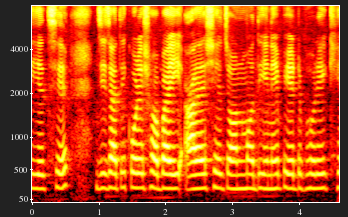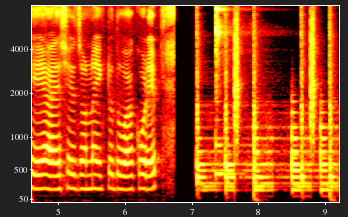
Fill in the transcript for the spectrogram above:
দিয়েছে যে যাতে করে সবাই আয়াসের জন্মদিনে পেট ভরে খেয়ে আয়াসের জন্য একটু দোয়া করে। Thank you.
